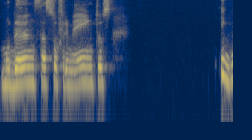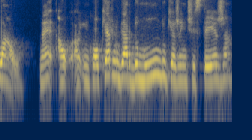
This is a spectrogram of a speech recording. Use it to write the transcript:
mudanças, sofrimentos, igual, né? Em qualquer lugar do mundo que a gente esteja,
